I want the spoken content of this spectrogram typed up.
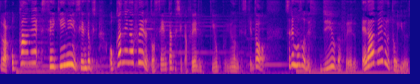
だからお金、責任、選択肢。お金が増えると選択肢が増えるってよく言うんですけど、それもそうです自由が増える選べるという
